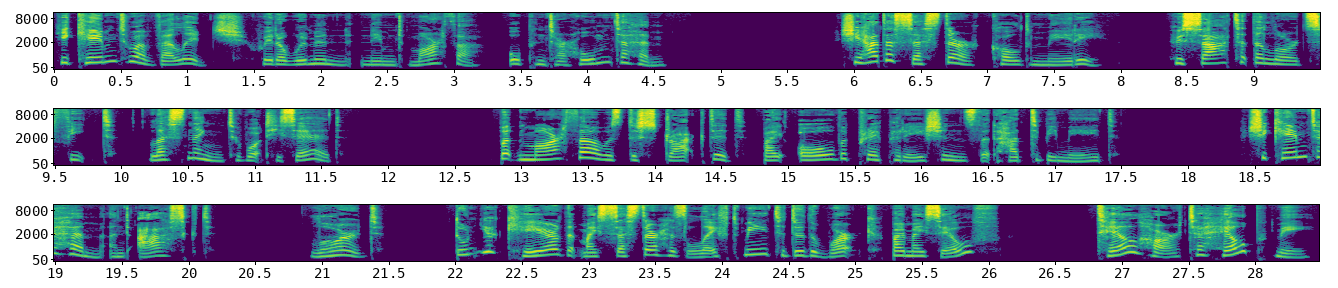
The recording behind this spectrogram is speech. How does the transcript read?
he came to a village where a woman named Martha opened her home to him. She had a sister called Mary, who sat at the Lord's feet listening to what he said. But Martha was distracted by all the preparations that had to be made. She came to him and asked, Lord, don't you care that my sister has left me to do the work by myself? Tell her to help me.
